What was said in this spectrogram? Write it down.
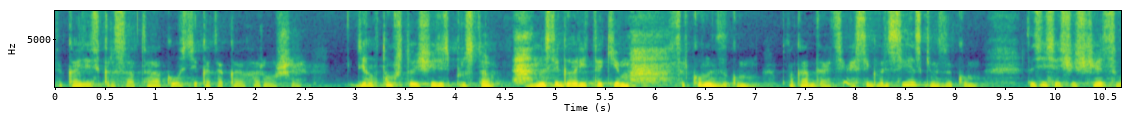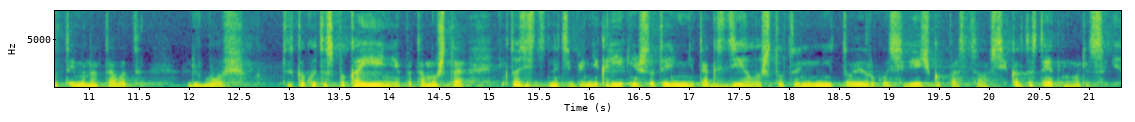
такая здесь красота, акустика такая хорошая. Дело в том, что еще здесь просто, ну, если говорить таким церковным языком, благодать, а если говорить светским языком, то здесь ощущается вот именно та вот любовь, то есть какое-то успокоение, потому что никто здесь на тебя не крикнет, что ты не так сделал, что-то не той рукой свечку поставил. Все как-то стоят, молятся. И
